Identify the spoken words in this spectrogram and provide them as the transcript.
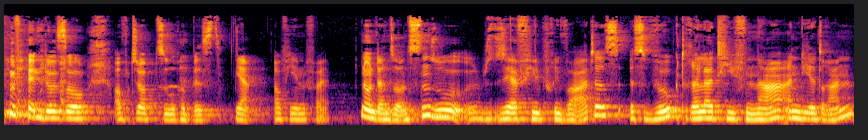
wenn du so auf Jobsuche bist. Ja, auf jeden Fall. Und ansonsten so sehr viel Privates. Es wirkt relativ nah an dir dran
